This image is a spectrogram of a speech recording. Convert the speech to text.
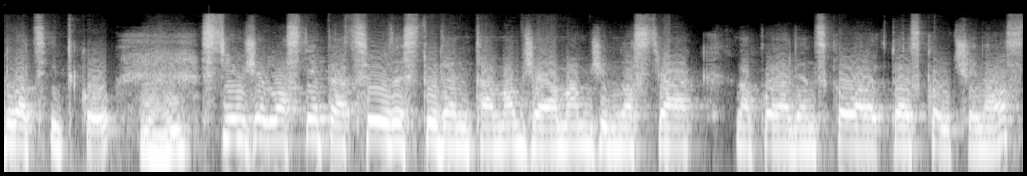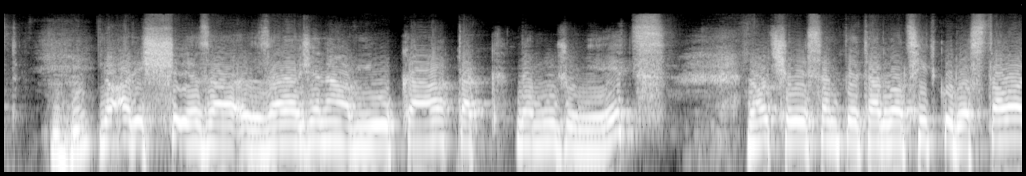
25. Uh-huh. S tím, že vlastně pracuji se studentama, že já mám živnosták na poradenskou a lektorskou činnost. Mm-hmm. No a když je za, zaražená výuka, tak nemůžu nic. No, čili jsem 25 dostala,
